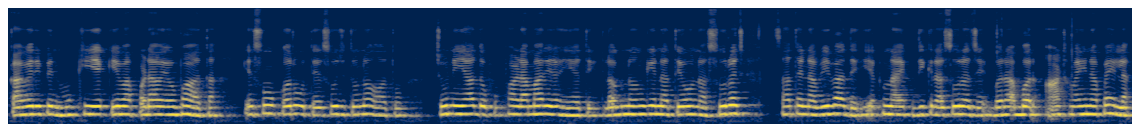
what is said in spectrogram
કાવેરીબેન મુખી એક એવા પડાવે ઊભા હતા કે શું કરવું તે સૂઝતું ન હતું. જૂની યાદો ફૂફાડા મારી રહી હતી. લગ્ન અંગેના તેઓના સૂરજ સાથેના વિવાદે એકના એક દીકરા સૂરજે બરાબર આઠ મહિના પહેલાં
